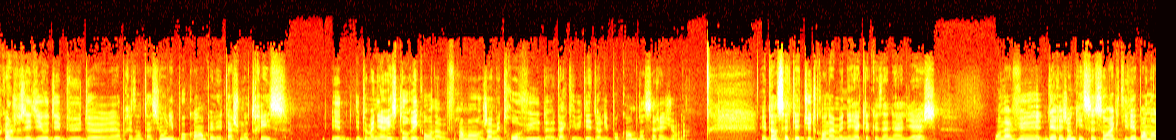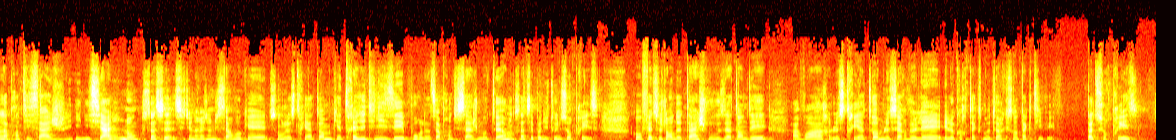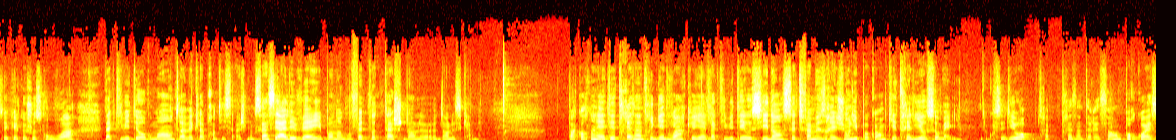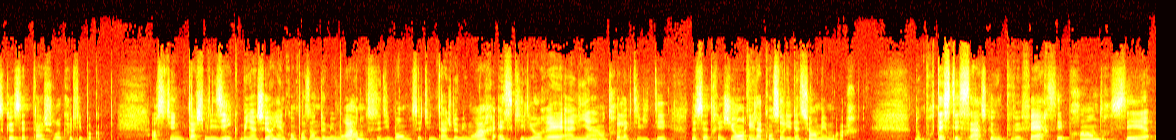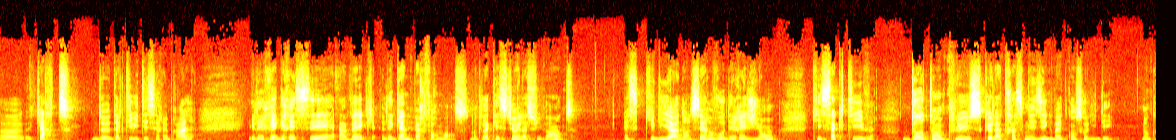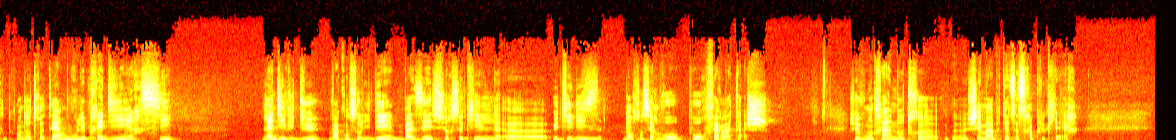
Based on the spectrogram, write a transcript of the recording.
comme je vous ai dit au début de la présentation, l'hippocampe et les tâches motrices, et de manière historique, on n'a vraiment jamais trop vu d'activité dans l'hippocampe dans ces régions-là. Et dans cette étude qu'on a menée il y a quelques années à Liège, on a vu des régions qui se sont activées pendant l'apprentissage initial. Donc ça, c'est une région du cerveau qui est le striatum, qui est très utilisée pour les apprentissages moteurs. Donc ça, c'est pas du tout une surprise. Quand vous faites ce genre de tâches, vous vous attendez à voir le striatum, le cervelet et le cortex moteur qui sont activés. Pas de surprise, c'est quelque chose qu'on voit. L'activité augmente avec l'apprentissage. Donc ça, c'est à l'éveil pendant que vous faites votre tâche dans le, dans le scan. Par contre, on a été très intrigués de voir qu'il y a de l'activité aussi dans cette fameuse région, l'hippocampe, qui est très liée au sommeil. Donc on s'est dit, oh, très, intéressant, pourquoi est-ce que cette tâche recrute l'hippocampe? Alors c'est une tâche mnésique, bien sûr, il y a une composante de mémoire, donc on s'est dit, bon, c'est une tâche de mémoire, est-ce qu'il y aurait un lien entre l'activité de cette région et la consolidation en mémoire? Donc pour tester ça, ce que vous pouvez faire, c'est prendre ces euh, cartes d'activité cérébrale et les régresser avec les gains de performance. Donc la question est la suivante est-ce qu'il y a dans le cerveau des régions qui s'activent d'autant plus que la trace mnésique va être consolidée? Donc, en d'autres termes, vous voulez prédire si l'individu va consolider basé sur ce qu'il euh, utilise dans son cerveau pour faire la tâche. Je vais vous montrer un autre euh, schéma, peut-être ça sera plus clair.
